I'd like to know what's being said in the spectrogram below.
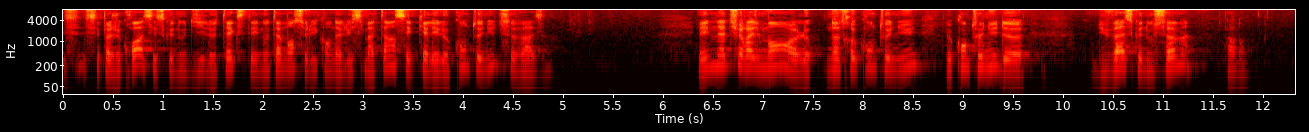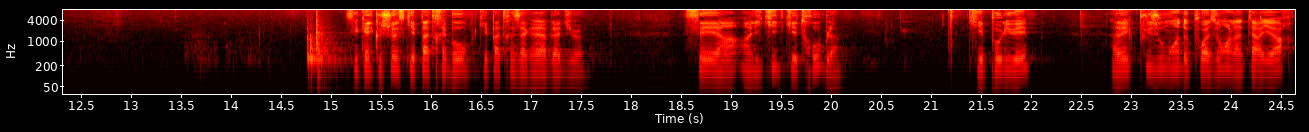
c'est pas je crois, c'est ce que nous dit le texte, et notamment celui qu'on a lu ce matin, c'est quel est le contenu de ce vase. Et naturellement, notre contenu, le contenu de, du vase que nous sommes, pardon, c'est quelque chose qui n'est pas très beau, qui n'est pas très agréable à Dieu. C'est un, liquide qui est trouble, qui est pollué, avec plus ou moins de poison à l'intérieur.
